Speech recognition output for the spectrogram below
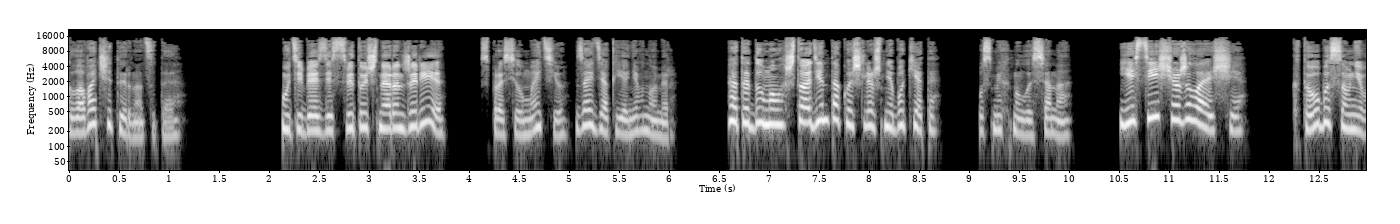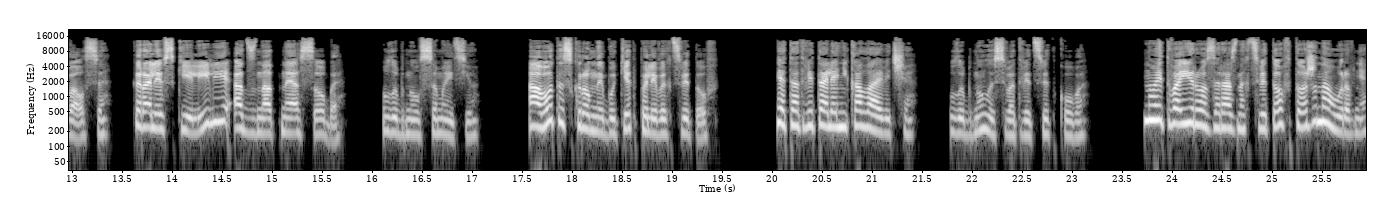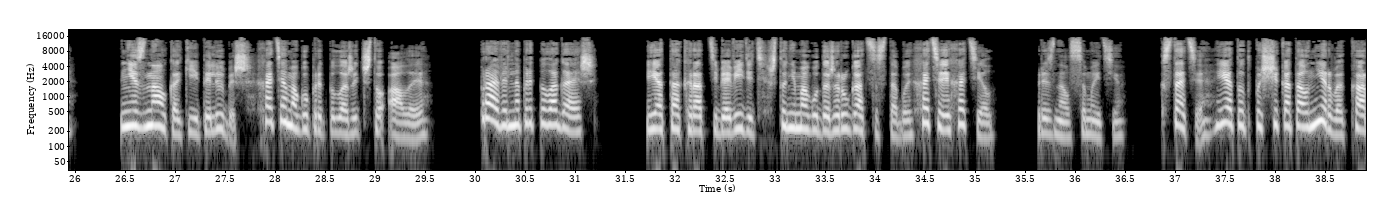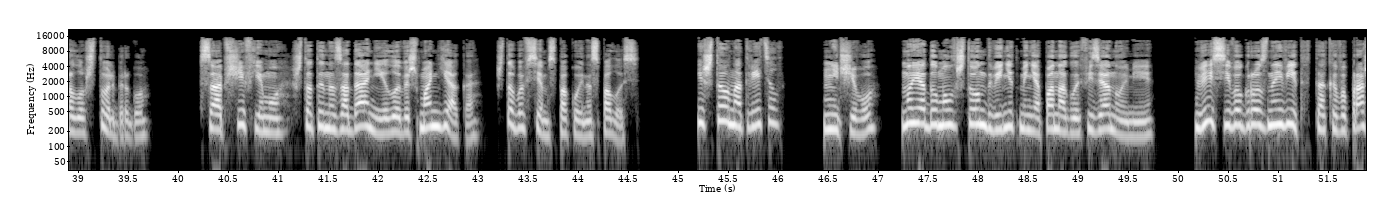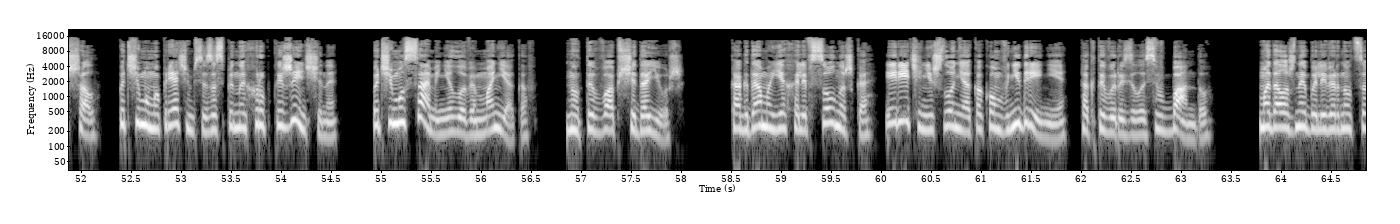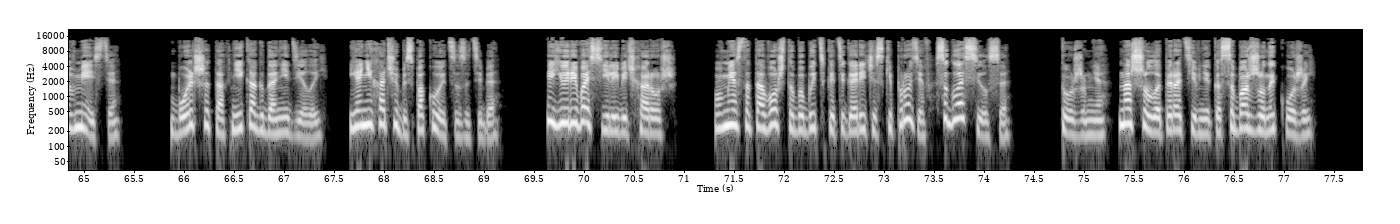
Глава 14. «У тебя здесь цветочная оранжерея?» — спросил Мэтью, зайдя к Яне в номер. «А ты думал, что один такой шлёшь мне букеты?» — усмехнулась она. «Есть и ещё желающие». «Кто бы сомневался. Королевские лилии от знатной особы», — улыбнулся Мэтью. «А вот и скромный букет полевых цветов». «Это от Виталия Николаевича», — улыбнулась в ответ Цветкова. «Ну и твои розы разных цветов тоже на уровне». «Не знал, какие ты любишь, хотя могу предположить, что алые», Правильно предполагаешь. Я так рад тебя видеть, что не могу даже ругаться с тобой, хотя и хотел, признался Мэтью. Кстати, я тут пощекотал нервы Карлу Штольбергу, сообщив ему, что ты на задании ловишь маньяка, чтобы всем спокойно спалось. И что он ответил? Ничего, но я думал, что он двинет меня по наглой физиономии. Весь его грозный вид так и вопрошал, почему мы прячемся за спиной хрупкой женщины, почему сами не ловим маньяков. Ну ты вообще даешь. Когда мы ехали в солнышко, и речи не шло ни о каком внедрении, как ты выразилась, в банду. Мы должны были вернуться вместе. Больше так никогда не делай. Я не хочу беспокоиться за тебя. И Юрий Васильевич хорош. Вместо того, чтобы быть категорически против, согласился. Тоже мне нашел оперативника с обожженной кожей.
